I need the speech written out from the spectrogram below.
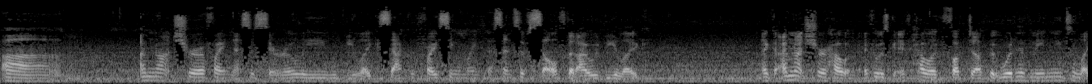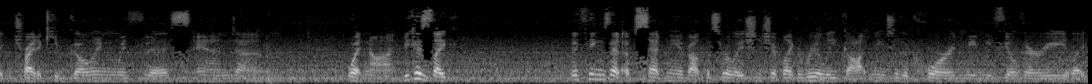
Um, I'm not sure if I necessarily would be, like, sacrificing my a sense of self that I would be, like, like, I'm not sure how, if it was, if how, like, fucked up it would have made me to, like, try to keep going with this and, um, whatnot. Because, like, the things that upset me about this relationship, like, really got me to the core and made me feel very, like,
